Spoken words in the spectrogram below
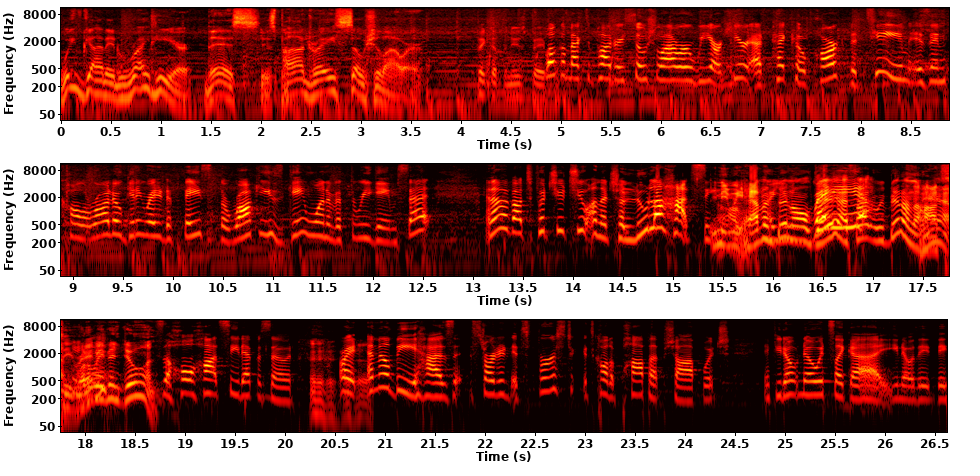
we've got it right here. This is Padres Social Hour. Picked up the newspaper. Welcome back to Padres Social Hour. We are here at Petco Park. The team is in Colorado getting ready to face the Rockies, game one of a three game set. And I'm about to put you two on the Cholula hot seat. you mean we haven't been you all day? I ready? thought we've been on the hot seat, what have we been doing? It's a whole hot seat episode. All right, MLB has started its first. It's called a pop-up shop, which, if you don't know, it's like a you know they they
